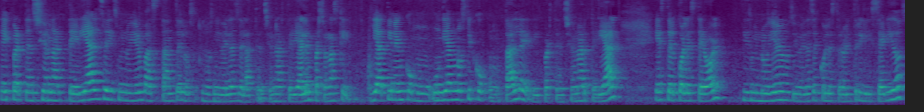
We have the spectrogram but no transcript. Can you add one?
la hipertensión arterial, se disminuyen bastante los, los niveles de la tensión arterial en personas que ya tienen como un diagnóstico como tal de, de hipertensión arterial. Este, el colesterol, disminuyen los niveles de colesterol y triglicéridos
